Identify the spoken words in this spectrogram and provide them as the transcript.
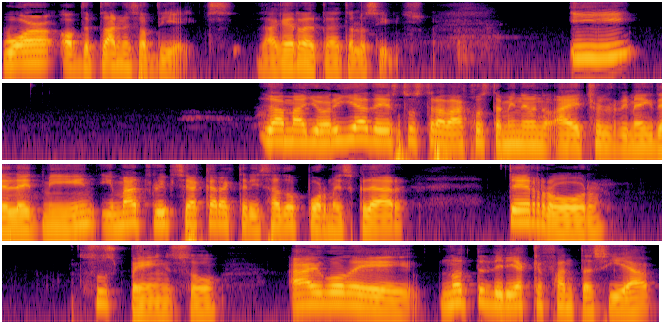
War of the Planets of the Apes, la guerra del planeta de los simios. Y la mayoría de estos trabajos también ha hecho el remake de Let Me In y Matt Reeves se ha caracterizado por mezclar terror, suspenso, algo de, no te diría que fantasía,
